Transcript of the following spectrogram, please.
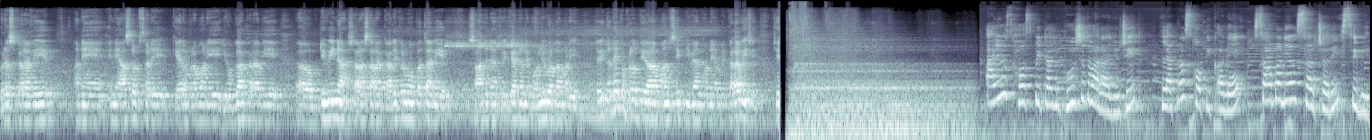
બ્રશ કરાવીએ અને એને આશ્રમ સ્થળે કેરમ રમાડીએ, યોગા કરાવીએ ટીવીના સારા સારા કાર્યક્રમો બતાવીએ, સાંજના ક્રિકેટ અને વોલીબોલ રમાડીએ એવી અનેક પ્રવૃત્તિઓ આ માનસિક દિવ્યાંગોને અમે કરાવી છે. જે આયુષ હોસ્પિટલ ભુજ દ્વારા આયોજિત લેપ્રોસ્કોપિક અને સામાન્ય સર્જરી શિબિર.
